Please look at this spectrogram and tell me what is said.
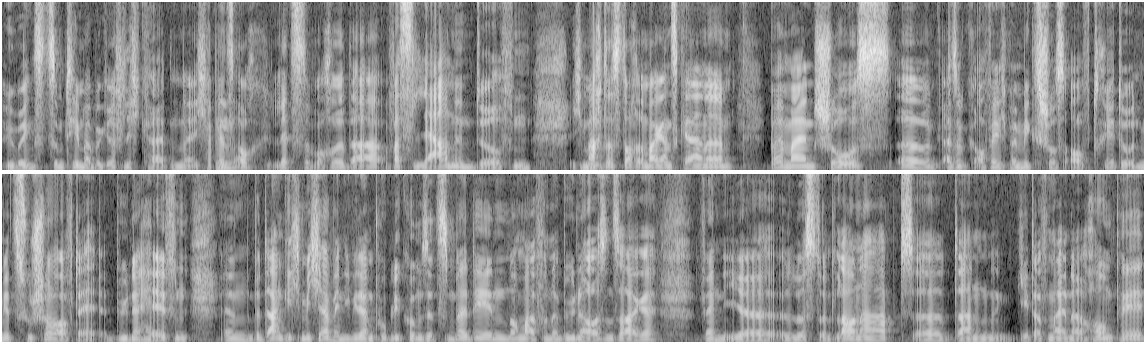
Übrigens zum Thema Begrifflichkeiten. Ne? Ich habe jetzt mhm. auch letzte Woche da was lernen dürfen. Ich mache mhm. das doch immer ganz gerne bei meinen Shows, äh, also auch wenn ich bei Mix-Shows auftrete und mir Zuschauer auf der Bühne helfen, dann bedanke ich mich ja, wenn die wieder im Publikum sitzen bei denen, nochmal von der Bühne aus und sage, wenn ihr Lust und Laune habt, äh, dann geht auf meine Homepage,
